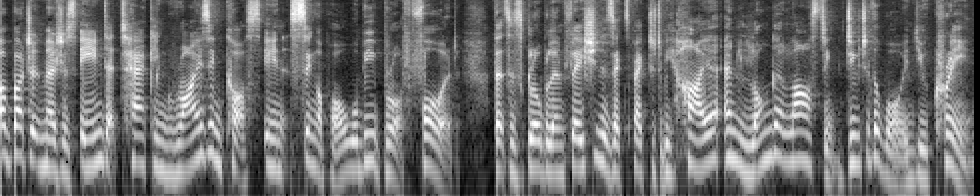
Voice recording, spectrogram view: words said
A budget measures aimed at tackling rising costs in Singapore will be brought forward. That's as global inflation is expected to be higher and longer lasting due to the war in Ukraine.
